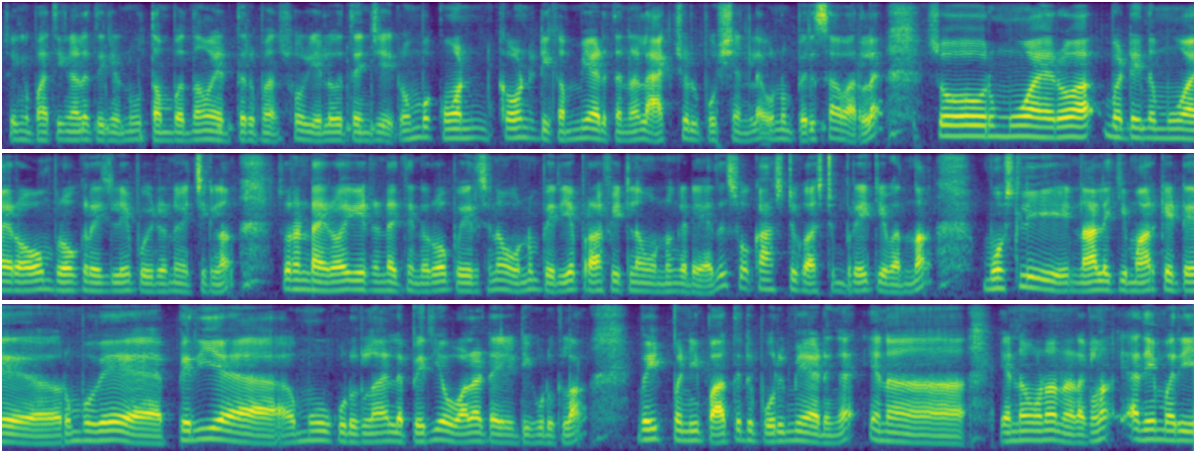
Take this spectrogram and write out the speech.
ஸோ இங்கே பார்த்தீங்கன்னா தெரியும். நூற்றம்பது தான் எடுத்திருப்பேன். ஸோ எழுபத்தஞ்சு ரொம்ப குவான் குவான்டிட்டி கம்மியாக எடுத்தனால ஆக்சுவல் பொசிஷனில் ஒன்றும் பெருசாக வரல. ஸோ ஒரு மூவாயிரரூவா பட் இந்த மூவாயிரரூவாவும் ப்ரோக்கரேஜ்லேயே போய்டுன்னு வச்சுக்கலாம். ஸோ ரெண்டாயிரரூவாய்க்கு ரெண்டாயிரத்தி ஐநூறுரூவா போயிருச்சுன்னா ஒன்றும் பெரிய ப்ராஃபிட்லாம் ஒன்றும் கிடையாது. So cost to cost break even தான். மோஸ்ட்லி நாளைக்கு மார்க்கெட்டு ரொம்பவே பெரிய மூவ் கொடுக்கலாம் இல்லை பெரிய வாலடைலிட்டி கொடுக்கலாம். வெயிட் பண்ணி பார்த்துட்டு பொறுமையாக எடுங்க ஏன்னா என்ன வேணால் நடக்கலாம். அதே மாதிரி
